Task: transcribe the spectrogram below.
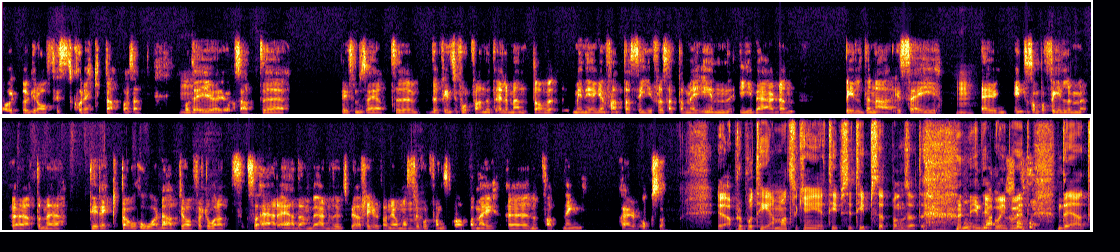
och, och grafiskt korrekta på något sätt. Mm. Och det gör ju också att eh, det är som du säger att eh, det finns ju fortfarande ett element av min egen fantasi för att sätta mig in i världen. bilderna i sig Mm. är ju inte som på film, eh, att de är direkta och hårda. Att jag förstår att så här är den världen det utspelar sig i. Utan jag måste Mm. fortfarande skapa mig eh, en uppfattning själv också. Apropå temat så kan jag ge tips i tipset på något sätt. Innan jag går in på mitt. Det är att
